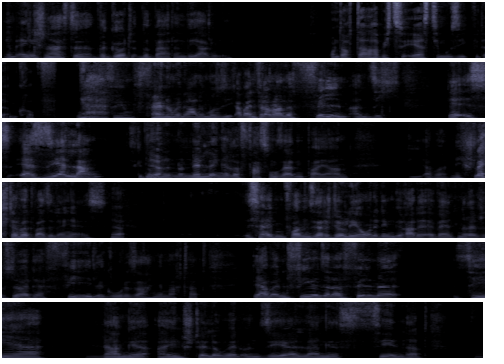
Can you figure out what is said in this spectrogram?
Im Englischen heißt er The Good, the Bad and the Ugly. Und auch da habe ich zuerst die Musik wieder im Kopf. Ja, phänomenale Musik. Aber ein phänomenaler Film an sich, der ist, er ist sehr lang. Es gibt Ja. noch eine, eine längere Fassung seit ein paar Jahren, die aber nicht schlechter wird, weil sie länger ist. Ja. Ist eben von Sergio Leone, dem gerade erwähnten Regisseur, der viele gute Sachen gemacht hat, der aber in vielen seiner Filme sehr lange Einstellungen und sehr lange Szenen hat, wo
